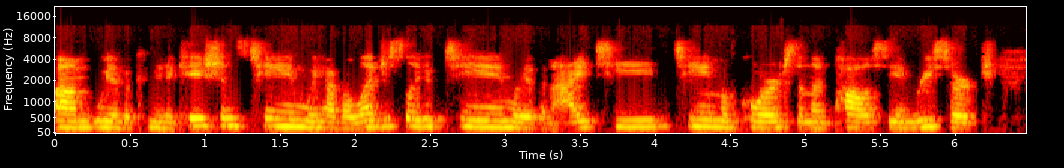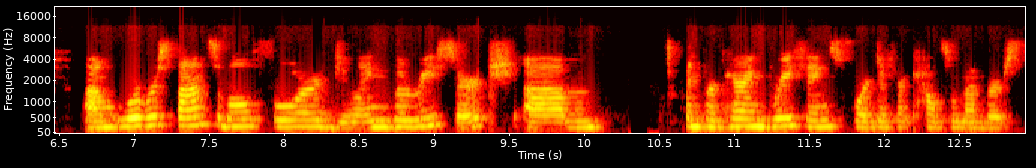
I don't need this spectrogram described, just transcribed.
um, we have a communications team, we have a legislative team, we have an IT team, of course, and then policy and research. Um, we're responsible for doing the research um, and preparing briefings for different council members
